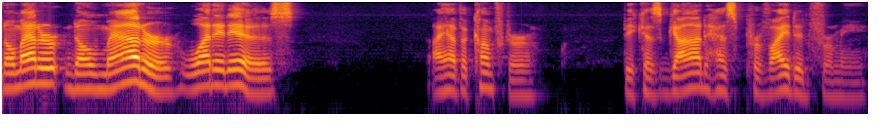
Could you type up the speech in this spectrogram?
no matter no matter what it is, I have a comforter because God has provided for me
